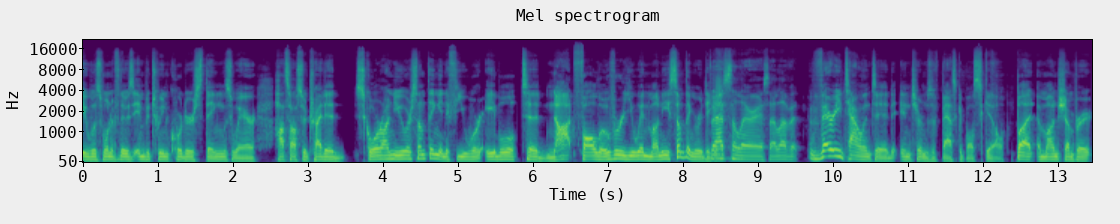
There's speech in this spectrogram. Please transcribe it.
it was one of those in between quarters things where hot sauce would try to score on you or something and if you were able to not fall over you win money. Something ridiculous. That's hilarious. I love it. Very talented in terms of basketball skill. But Iman Shumpert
